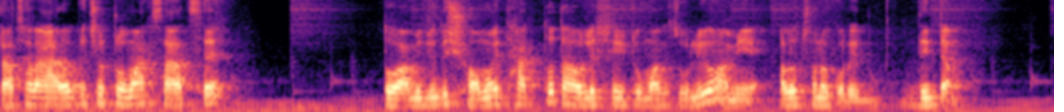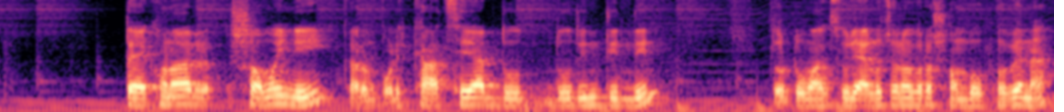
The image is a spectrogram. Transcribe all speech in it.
তাছাড়া আরও কিছু টোমার্কস আছে। তো আমি যদি সময় থাকতো, তাহলে সেই টোমার্কসগুলিও আমি আলোচনা করে দিতাম। তো এখন আর সময় নেই, কারণ পরীক্ষা আছে আর দু, দুদিন, তিন দিন। তো টোমার্কসগুলি আলোচনা করা সম্ভব হবে না।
